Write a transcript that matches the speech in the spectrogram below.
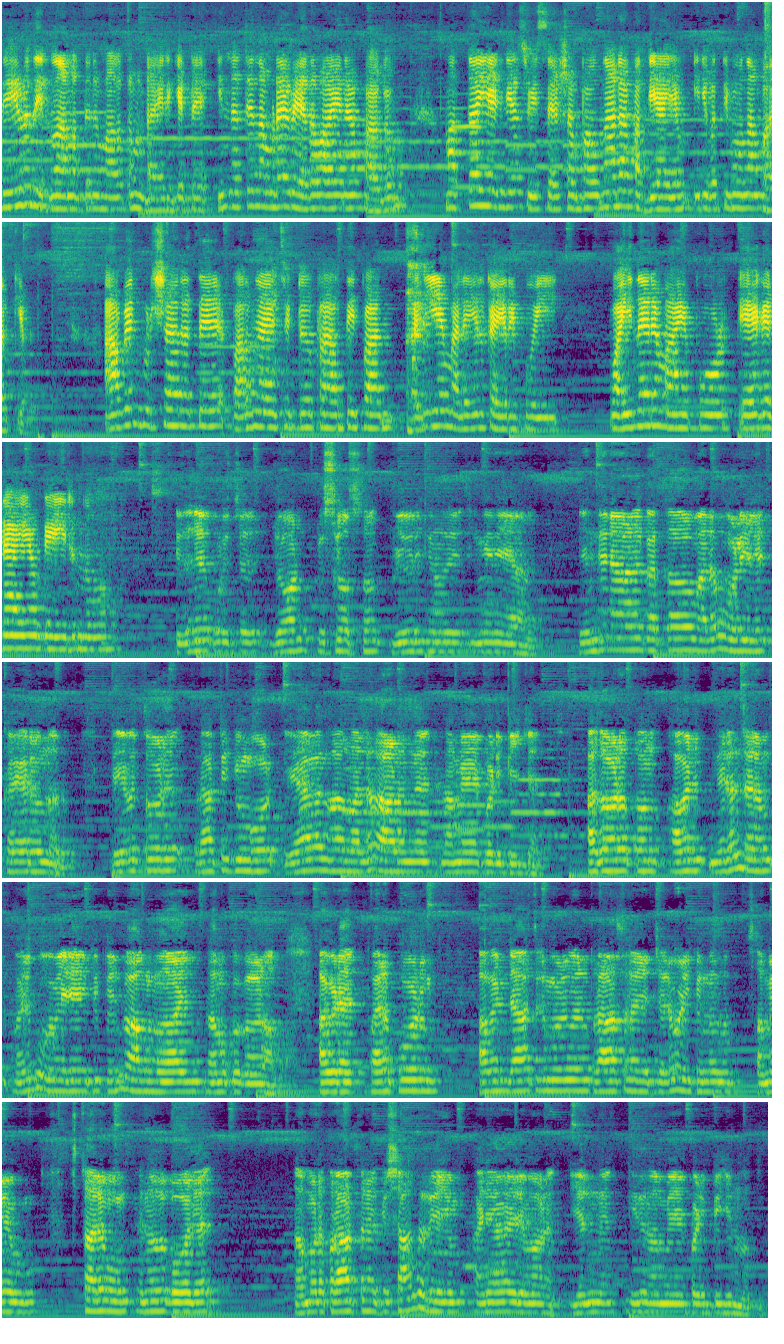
ദൈവ തിരുനാമത്തിന് മഹത്വം ഉണ്ടായിരിക്കട്ടെ. ഇന്നത്തെ നമ്മുടെ വേദവായന ഭാഗം മത്തായി എഴുതിയ സുവിശേഷം പതിനാലാം അധ്യായം ഇരുപത്തിമൂന്നാം വാക്യം. അവൻ പുരുഷാരത്തെ പറഞ്ഞയച്ചിട്ട് പ്രാർത്ഥിപ്പാൻ വലിയ മലയിൽ കയറിപ്പോയി. വൈകുന്നേരമായപ്പോൾ ഏകനായി അവിടെ ഇരുന്നു ഇതിനെ കുറിച്ച് ജോൺ ക്രിസ്ലോസ് വിവരിക്കുന്നത് ഇങ്ങനെയാണ്. എന്തിനാണ് കർത്താവ് മലമുകളിൽ കയറുന്നത്? ദൈവത്തോട് പ്രാർത്ഥിക്കുമ്പോൾ ഏകത നല്ലതാണെന്ന് നമ്മെ പഠിപ്പിക്കാൻ. അതോടൊപ്പം അവൻ നിരന്തരം മരുഭൂമിയിലേക്ക് പിൻവാങ്ങുന്നതായും നമുക്ക് കാണാം. അവിടെ പലപ്പോഴും അവൻ രാത്രി മുഴുവൻ പ്രാർത്ഥനയിൽ ചെലവഴിക്കുന്നതും സമയവും സ്ഥലവും എന്നതുപോലെ നമ്മുടെ പ്രാർത്ഥനയ്ക്ക് ശാന്തതയും അനിവാര്യമാണ് എന്ന് ഇത് നമ്മെ പഠിപ്പിക്കുന്നു.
